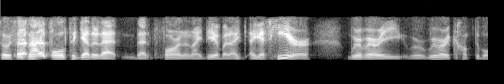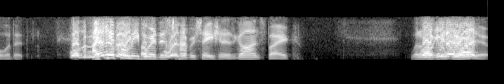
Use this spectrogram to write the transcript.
So it's That- not altogether that that foreign an idea. But I, I guess here we're very we're, we're very comfortable with it. well, the men I can't believe where this with it. conversation has gone, Spike. What Well, am I you going to know do what? with you?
